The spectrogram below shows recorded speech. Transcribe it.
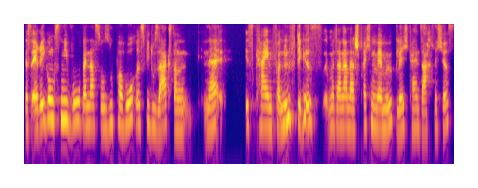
das Erregungsniveau, wenn das so super hoch ist, wie du sagst, dann ne, ist kein vernünftiges Miteinander sprechen mehr möglich, kein sachliches.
